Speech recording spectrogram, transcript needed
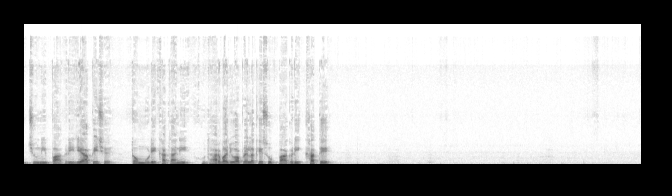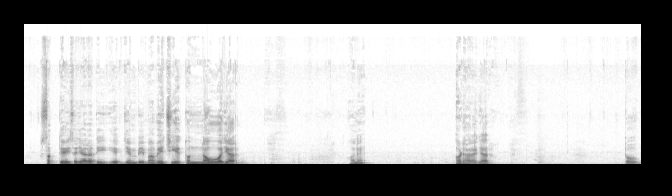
જૂની પાઘડી જે આપી છે, તો મૂડી ખાતાની ઉધાર બાજુ આપણે લખીશું, પાઘડી ખાતે સત્યાવીસ હજાર હતી, એક જેમ બેમાં વેચીએ તો નવ હજાર અને અઢાર હજાર. તો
